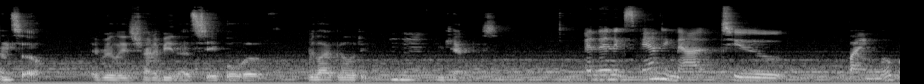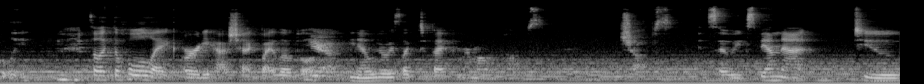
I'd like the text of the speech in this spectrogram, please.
And so, it really is trying to be that staple of reliability in cannabis. And then expanding that to buying locally. So like the whole like already hashtag buy local. Yeah. You know, we always like to buy from our mom and pop's shops. And so we expand that to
